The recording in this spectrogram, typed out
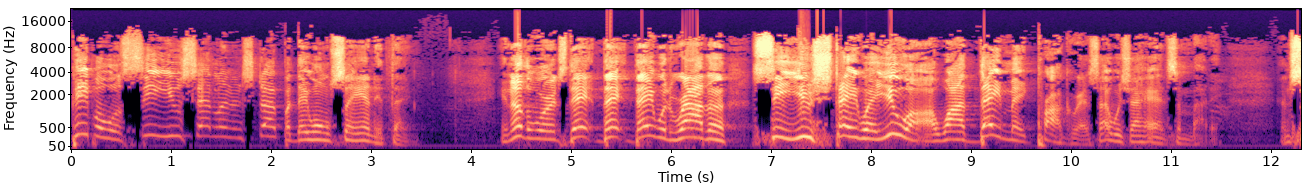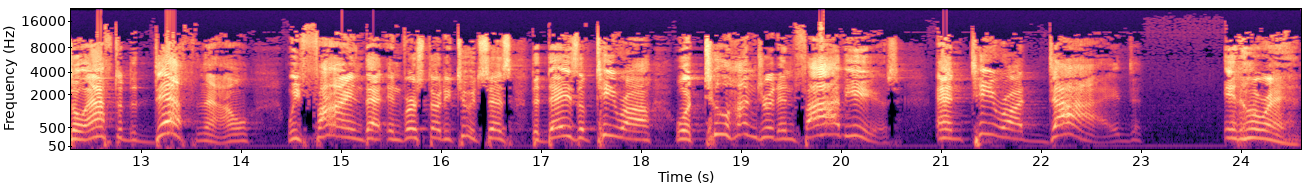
People will see you settling and stuck, but they won't say anything. In other words, they, they, they would rather see you stay where you are while they make progress. I wish I had somebody. And so after the death now, we find that in verse 32 it says the days of Terah were 205 years And Terah died in Haran.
